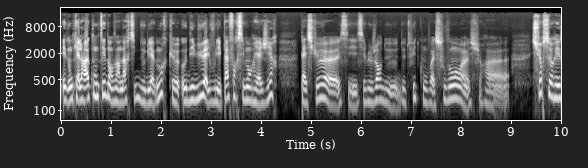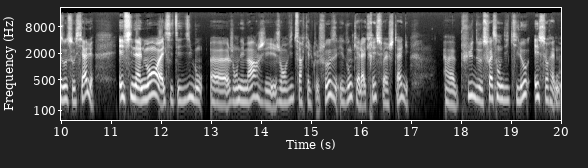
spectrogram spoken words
Et donc elle racontait dans un article de Glamour qu'au début, elle voulait pas forcément réagir parce que euh, c'est le genre de, tweet qu'on voit souvent euh, sur, euh, sur ce réseau social. Et finalement, elle s'était dit, bon, j'en ai marre, j'ai envie de faire quelque chose. Et donc, elle a créé ce hashtag, plus de 70 kilos et sereine.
